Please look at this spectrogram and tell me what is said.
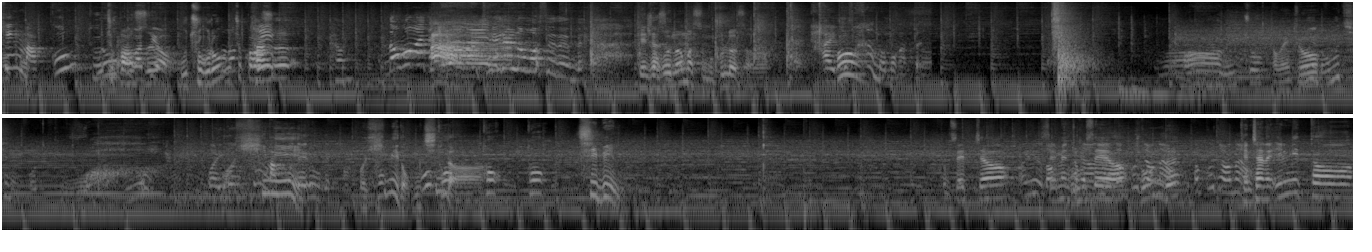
킥 맞고 들어올 우측 것. 같아요. 우측으로? 우측. 넘어가야 돼. 아, 걔를 넘었어야 되는데. 저거 괜찮습니다. 넘었으면 굴러서. 다 이렇게 싹 넘어갔어. 아 왼쪽. 자, 이게 왼쪽. 너무 치네. 어떡해. 와, 이건 와, 힘 힘이- 내려오겠다. 어, 힘이 넘친다. 톡 톡 치빈. 좀 셌죠? 아니요, 세면 좀 세요. 않아요. 좋은데? 나쁘지 않아요. 괜찮아요. 1m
